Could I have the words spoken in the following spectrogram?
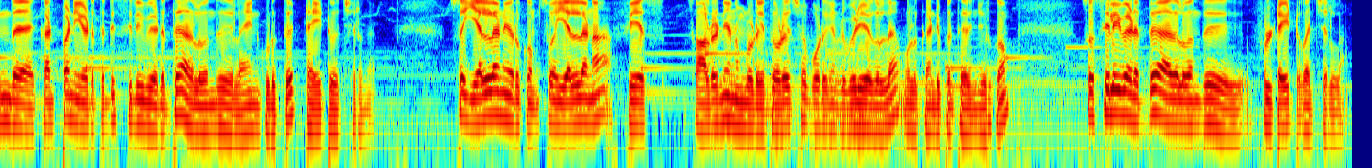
இந்த கட் பண்ணி எடுத்துகிட்டு சிலிவு எடுத்து அதில் வந்து லைன் கொடுத்து டைட் வச்சுருங்க. ஸோ எல்லன்னு இருக்கும். ஸோ எல்லனா ஃபேஸ் ஸோ ஆல்ரெடி நம்மளுடைய தொடர்ச்சியாக போடுகின்ற வீடியோகளில் உங்களுக்கு கண்டிப்பாக தெரிஞ்சிருக்கும். ஸோ சிலிவு எடுத்து அதில் வந்து ஃபுல் டைட் வச்சிடலாம்.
